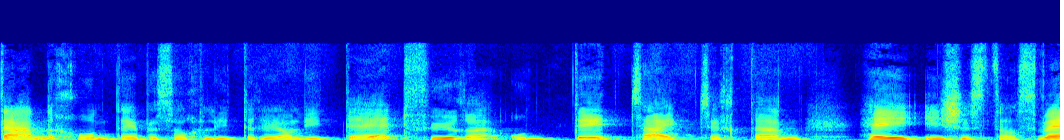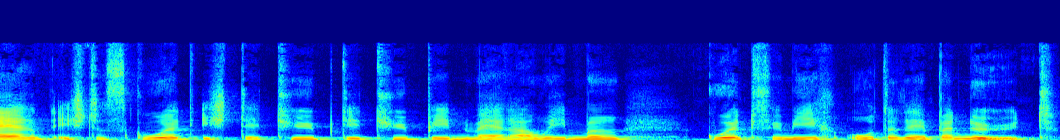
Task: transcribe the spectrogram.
dann kommt eben so ein bisschen die Realität führen und dort zeigt sich dann, hey, ist es das wert, ist das gut, ist der Typ, die Typin, wer auch immer, gut für mich oder eben nicht.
